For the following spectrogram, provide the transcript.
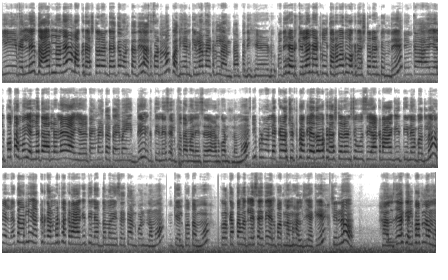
ఈ వెళ్ళే దారిలోనే మాకు రెస్టారెంట్ అయితే ఉంటది. అది కూడా పదిహేను కిలోమీటర్లు అంట పదిహేడు. పదిహేడు కిలోమీటర్ల తర్వాత ఒక రెస్టారెంట్ ఉంది. ఇంకా వెళ్ళిపోతాము. వెళ్ళే దారిలోనే ఏ టైం అయితే ఆ టైం అయ్యిద్ది ఇంక తినేసి వెళ్ళిపోదాం అనేసి అనుకుంటున్నాము. ఇప్పుడు మళ్ళీ ఎక్కడ చుట్టుపక్కల ఏదో ఒక రెస్టారెంట్ చూసి అక్కడ ఆగి తినే బదులు వెళ్ళే దారిలో ఎక్కడ కనబడితే అక్కడ ఆగి తినేద్దాం అనేసి అయితే అనుకుంటున్నాము. ఇంక వెళ్ళిపోతాము. కోల్కతా వదిలేసి అయితే వెళ్ళిపోతున్నాము హల్దియాకి. చిన్ను హల్దియాకి వెళ్ళిపోతున్నాము.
